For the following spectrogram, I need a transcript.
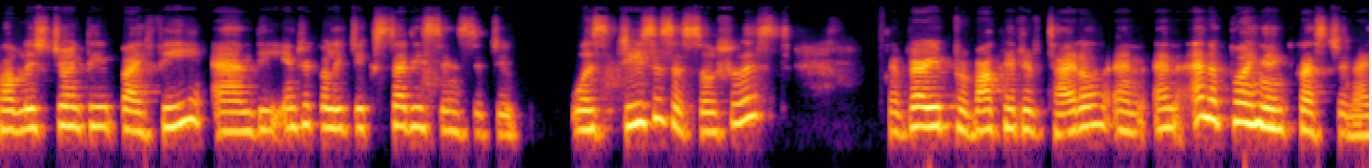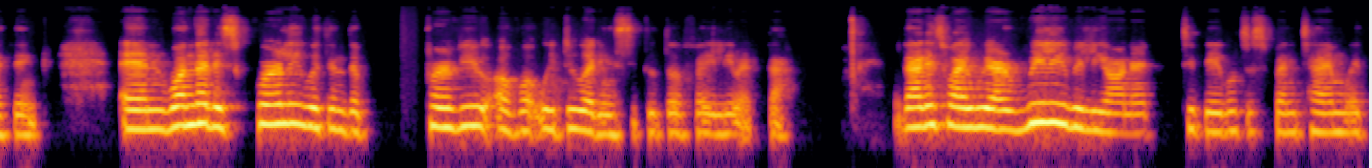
published jointly by FEE and the Intercollegiate Studies Institute. Was Jesus a socialist? A very provocative title and, and, and a poignant question, I think, and one that is squarely within the purview of what we do at Instituto Fe y Libertad. That is why we are really, really honored to be able to spend time with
